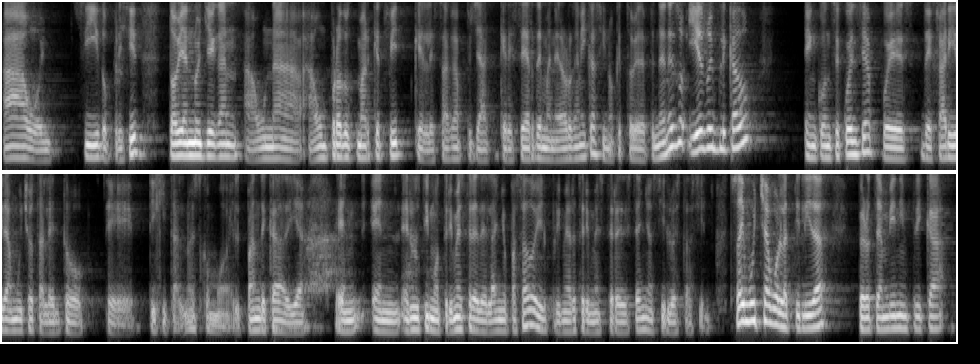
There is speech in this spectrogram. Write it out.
A o en seed o todavía no llegan a, una, a un product market fit que les haga pues, ya crecer de manera orgánica, sino que todavía dependen de eso. Y eso ha implicado, en consecuencia, pues dejar ir a mucho talento eh, digital, ¿no? Es como el pan de cada día. En, en, el último trimestre del año pasado y el primer trimestre de este año así lo está haciendo. Entonces hay mucha volatilidad, pero también implica,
